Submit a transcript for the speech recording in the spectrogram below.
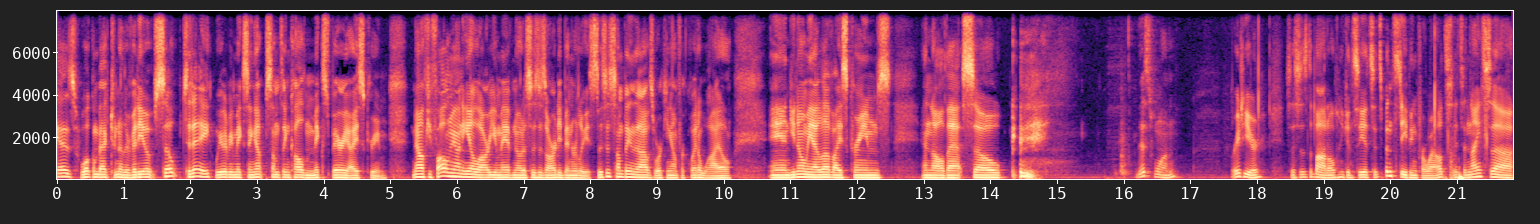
Guys, welcome back to another video. So today we're going to be mixing up something called mixed berry ice cream. Now if you follow me on ELR you may have noticed this has already been released. This is something that I was working on for quite a while and you know me I love ice creams and all that so this one right here so this is the bottle you can see it's it's been steeping for a while it's it's a nice uh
